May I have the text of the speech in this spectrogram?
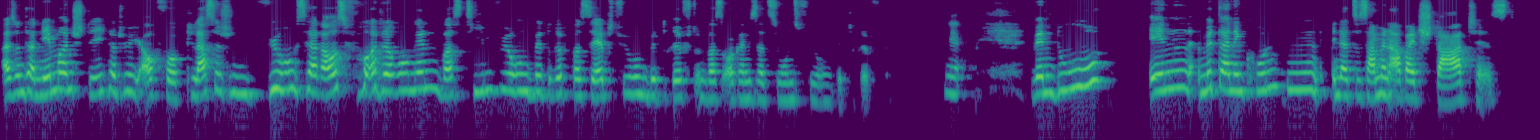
als Unternehmerin stehe ich natürlich auch vor klassischen Führungsherausforderungen, was Teamführung betrifft, was Selbstführung betrifft und was Organisationsführung betrifft. Ja. Wenn du in, mit deinen Kunden in der Zusammenarbeit startest,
